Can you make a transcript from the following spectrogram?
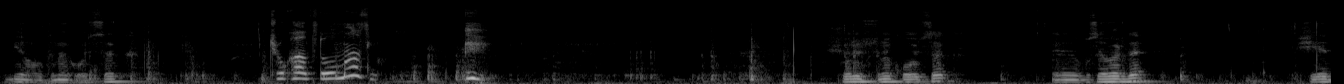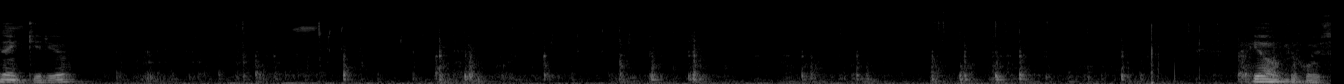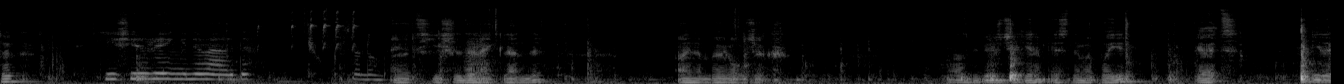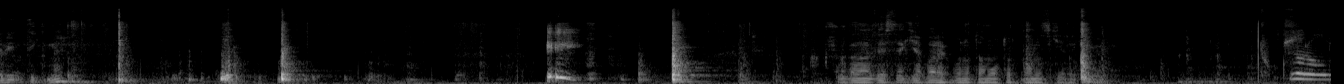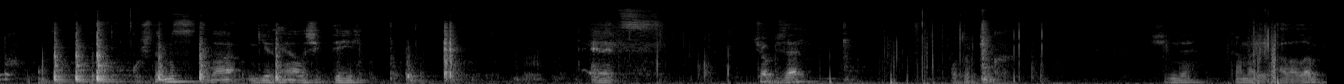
bir altına koysak. Çok altlı olmaz mı? Şöyle üstüne koysak e, bu sefer de şeye denk geliyor. Bir alta koysak. Yeşil rengini verdi. Çok güzel oldu. Evet yeşil de renklendi. Aynen böyle olacak. Az biberi çekelim esneme payı. Evet. İleri ittik mi? Şuradan destek yaparak bunu tam oturtmamız gerekiyor. Çok güzel oldu. Kuşlarımız daha girmeye alışık değil. Evet. Çok güzel. Oturttuk. Şimdi kamerayı alalım.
